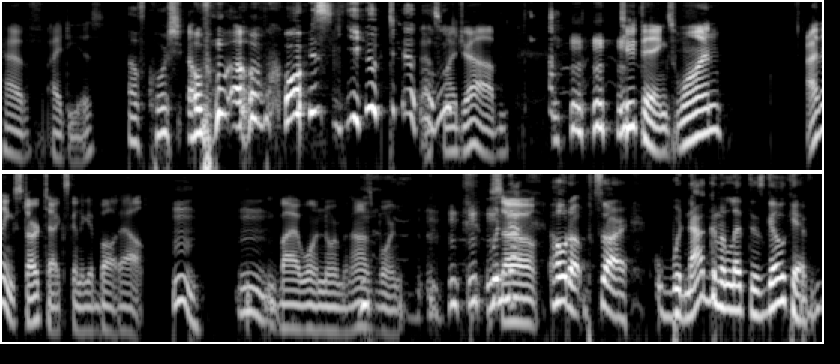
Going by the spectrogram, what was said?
have ideas. Of course, of, of course you do. That's my job. Two things. One, I think Stark Tech's gonna get bought out Mm. Mm. by one Norman Osborn. So not- hold up, sorry. We're not gonna let this go, Kevin.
